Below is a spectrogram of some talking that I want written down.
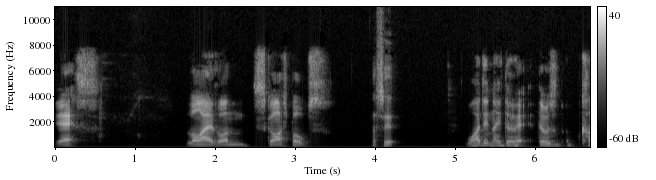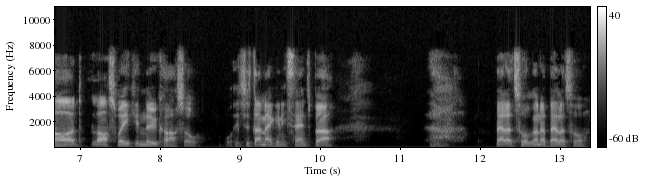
Yes. Live on Sky Sports. That's it. Why didn't they do it? There was a card last week in Newcastle. It just don't make any sense. But Bellator gonna Bellator.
